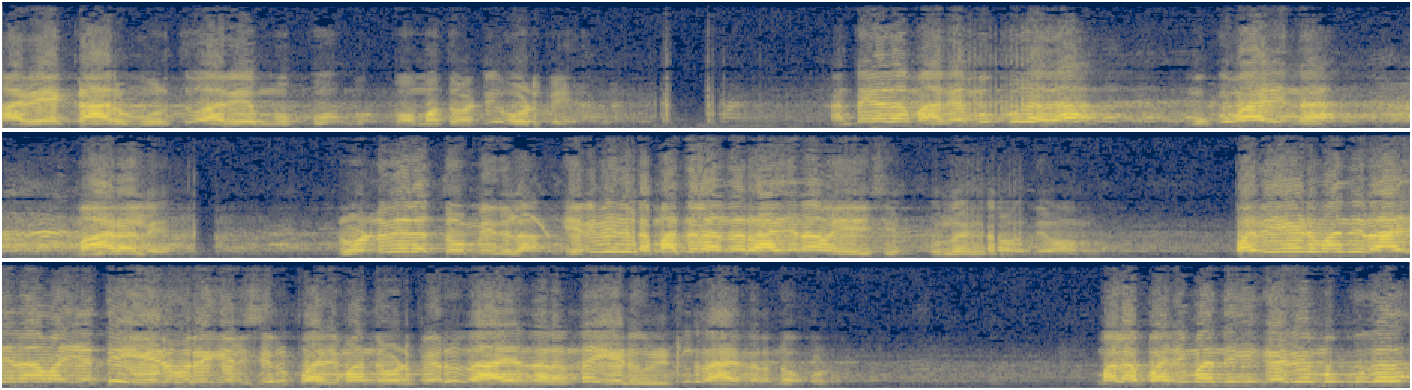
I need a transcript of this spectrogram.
అదే కారు గుర్తు అదే ముక్కు బొమ్మతోటి ఓడిపోయారు. అంతే కదా అదే ముక్కు కదా. ముక్కు మారిందా? మారలే రెండు వేల తొమ్మిదిలో ఎనిమిదిల మధ్యలో అందరూ రాజీనామా చేసి తెలంగాణ ఉద్యమంలో పదిహేడు మంది రాజీనామా చేస్తే ఏడుగురే గెలిచిరు పది మంది ఓడిపోయారు రాజేందర్ అన్న ఏడుగురిట్లు రాజేందర్ అన్న ఒకడు. మళ్ళా పది మందికి గదే ముక్కు కదా?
